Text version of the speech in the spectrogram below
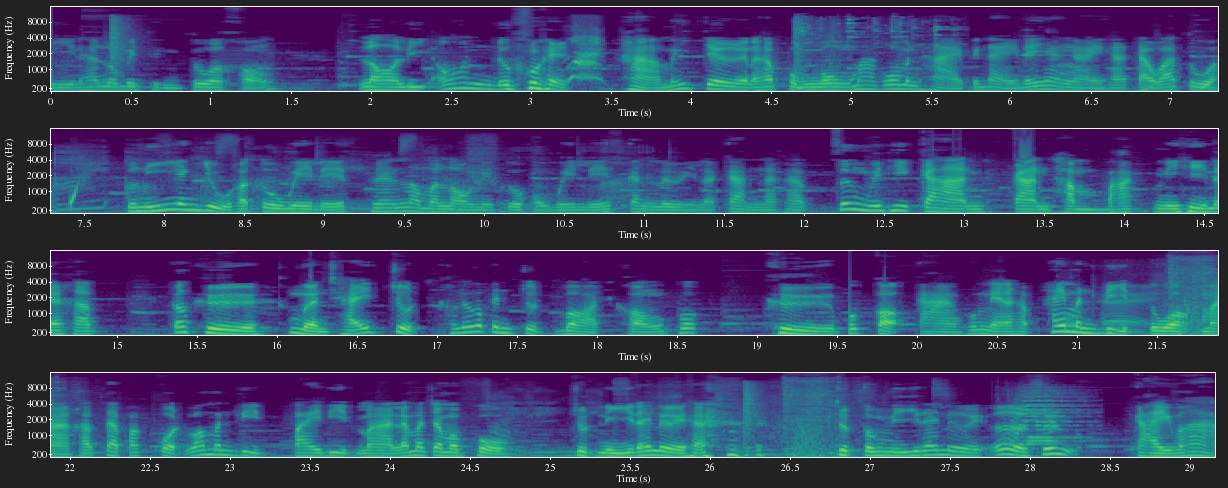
นี้นะฮะรวมไปถึงตัวของลอรีออนด้วย หาไม่เจอนะครับ ผมงงมากว่ามันหายไปไหนได้ยังไงฮะ แต่ว่าตัวตัวนี้ยังอยู่ครับตัวเวเลสเพราะฉะนั้นเรามาลองในตัวของเวเลสกันเลยแล้วกันนะครับ ซึ่งวิธีการการทำบั๊กนี้นะครับ ก็คือเหมือนใช้จุดเขาเรียกว่าเป็นจุดบอดของพวกคือพวกเกาะกลางพวกเนี้ยนะครับให้มันดีดตัวออกมาครับ แต่ปรากฏว่ามันดีดไปดีดมาแล้วมันจะมาโผล่ จุดนี้ได้เลยฮะ จุดตรงนี้ได้เลย เออ ซึ่งไกลมาก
